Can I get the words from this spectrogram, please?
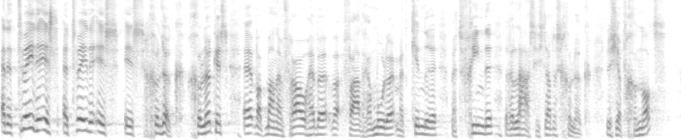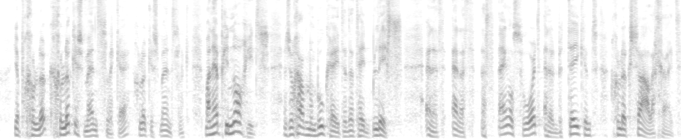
en het tweede, is, het tweede is, is geluk. Geluk is uh, wat man en vrouw hebben, vader en moeder, met kinderen, met vrienden, relaties. Dat is geluk. Dus je hebt genot, je hebt geluk. Geluk is menselijk, hè? Geluk is menselijk. Maar dan heb je nog iets. En zo gaat mijn boek heten. Dat heet bliss. En, het, en het, een Engels woord en het betekent gelukzaligheid.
